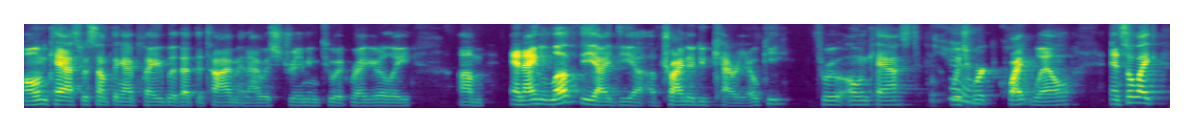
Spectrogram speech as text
Owncast was something I played with at the time, and I was streaming to it regularly. Um, and I love the idea of trying to do karaoke through Owncast. which worked quite well. And so, like,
